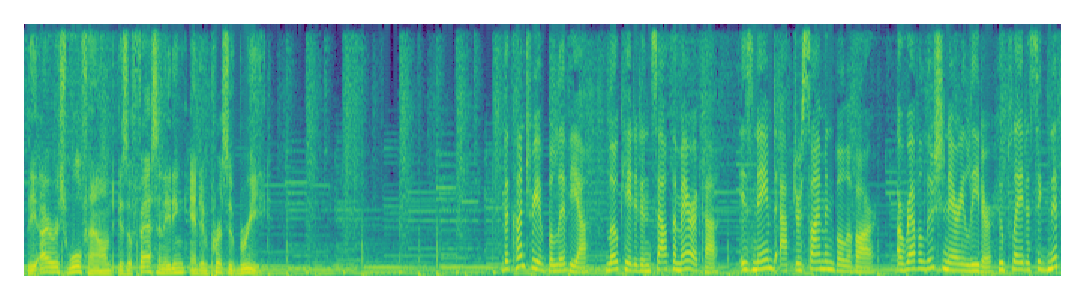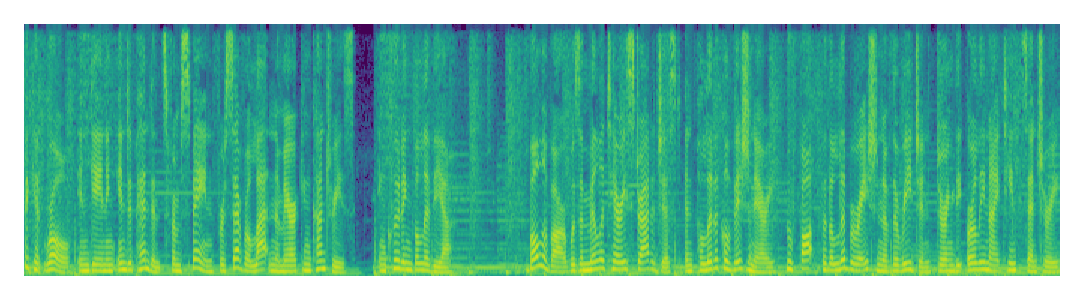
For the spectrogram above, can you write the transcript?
the Irish Wolfhound is a fascinating and impressive breed. The country of Bolivia, located in South America, is named after Simon Bolivar, a revolutionary leader who played a significant role in gaining independence from Spain for several Latin American countries, including Bolivia. Bolivar was a military strategist and political visionary who fought for the liberation of the region during the early 19th century.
